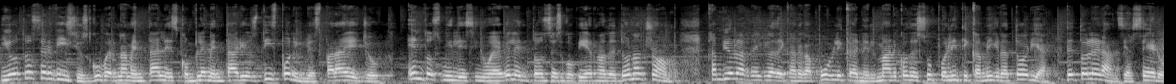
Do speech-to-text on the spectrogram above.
y otros servicios gubernamentales complementarios disponibles para ello. En 2019, el entonces gobierno de Donald Trump cambió la regla de carga pública en el marco de su política migratoria de tolerancia cero.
